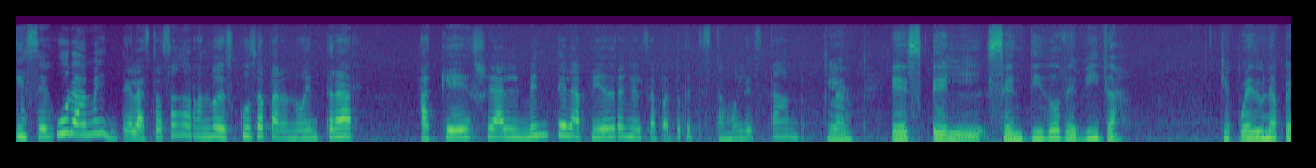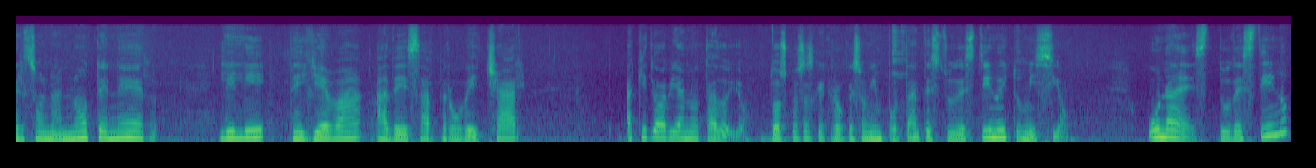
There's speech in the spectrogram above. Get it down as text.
Y seguramente la estás agarrando de excusa para no entrar a qué es realmente la piedra en el zapato que te está molestando. Claro. Es el sentido de vida que puede una persona no tener. Lili te lleva a desaprovechar. Aquí lo había notado yo. Dos cosas que creo que son importantes: tu destino y tu misión. Una es tu destino,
